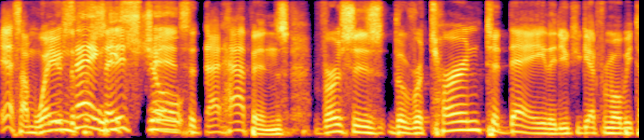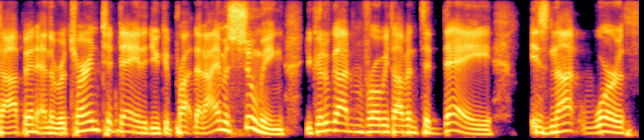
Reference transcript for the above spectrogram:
Yes, I'm weighing the percentage still- chance that that happens versus the return today that you could get from Obi Toppin and the return today that you could pro- that I'm assuming you could have gotten from Obi Toppin today is not worth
